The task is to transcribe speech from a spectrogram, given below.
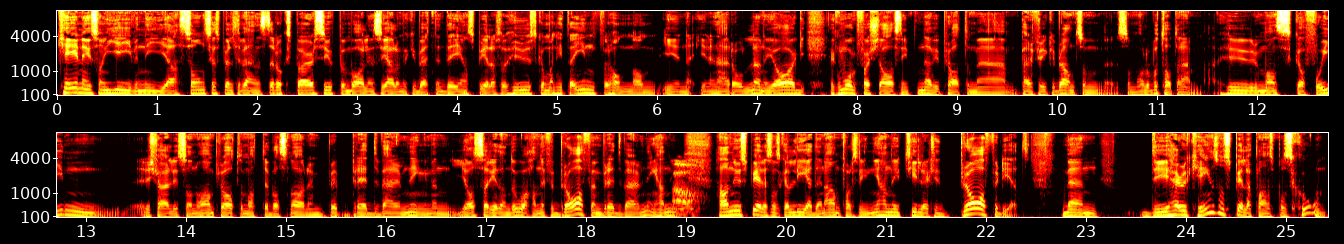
Kane är ju sån given nia, Son ska spela till vänster och Spurs är uppenbarligen så jävla mycket bättre än Dejan spelar. Så hur ska man hitta in för honom i, i den här rollen? Och jag, jag kommer ihåg första avsnittet när vi pratade med Per Frykebrant som, som håller på Tottenham, hur man ska få in Richarlison och han pratade om att det var snarare en breddvärmning. Men jag sa redan då, han är för bra för en breddvärmning. Han, ja. han är ju en spelare som ska leda en anfallslinje, han är ju tillräckligt bra för det. Men det är Harry Kane som spelar på hans position.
